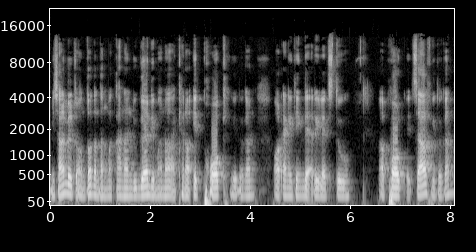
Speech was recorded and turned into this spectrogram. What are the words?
misalnya ambil contoh tentang makanan juga di mana I cannot eat pork gitu kan or anything that relates to a pork itself gitu kan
